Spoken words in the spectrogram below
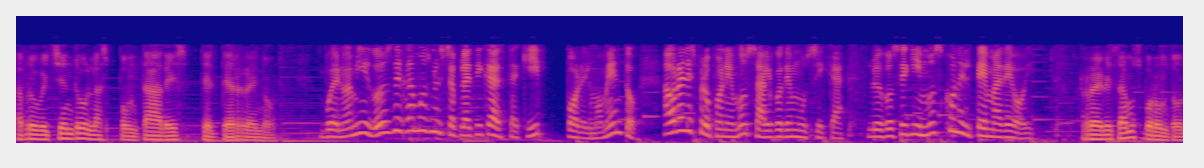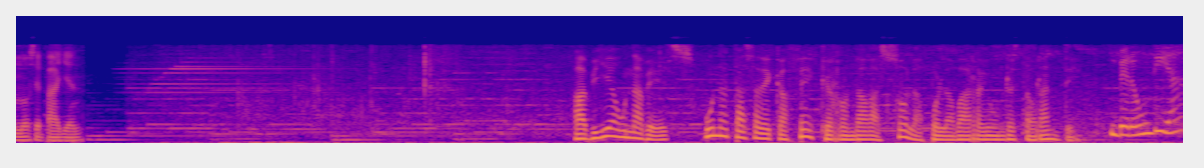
aprovechando las bondades del terreno. Bueno amigos, dejamos nuestra plática hasta aquí por el momento. Ahora les proponemos algo de música. Luego seguimos con el tema de hoy. Regresamos pronto, no se vayan. Había una vez una taza de café que rondaba sola por la barra de un restaurante. Pero un día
